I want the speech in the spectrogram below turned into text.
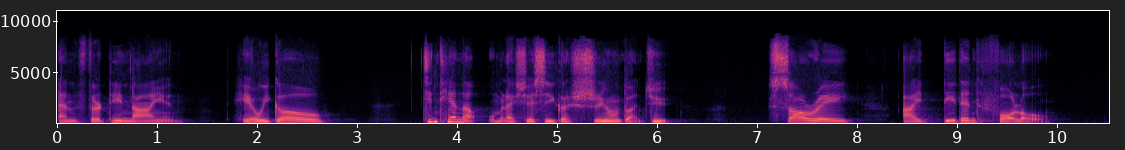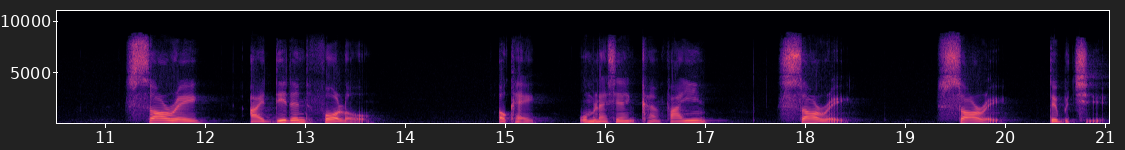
and thirty-nine. Here we go. 今天呢，我们来学习一个实用短句。Sorry, I didn't follow. Sorry, I didn't follow. OK，我们来先看发音。Sorry, sorry，对不起。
